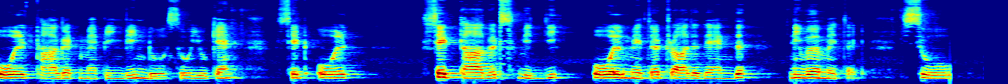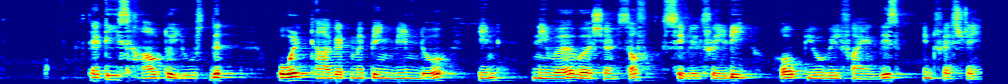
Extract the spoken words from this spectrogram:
old target mapping window. So you can set all set targets with the old method rather than the newer method. So that is how to use the old target mapping window in newer versions of Civil 3D. Hope you will find this interesting.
